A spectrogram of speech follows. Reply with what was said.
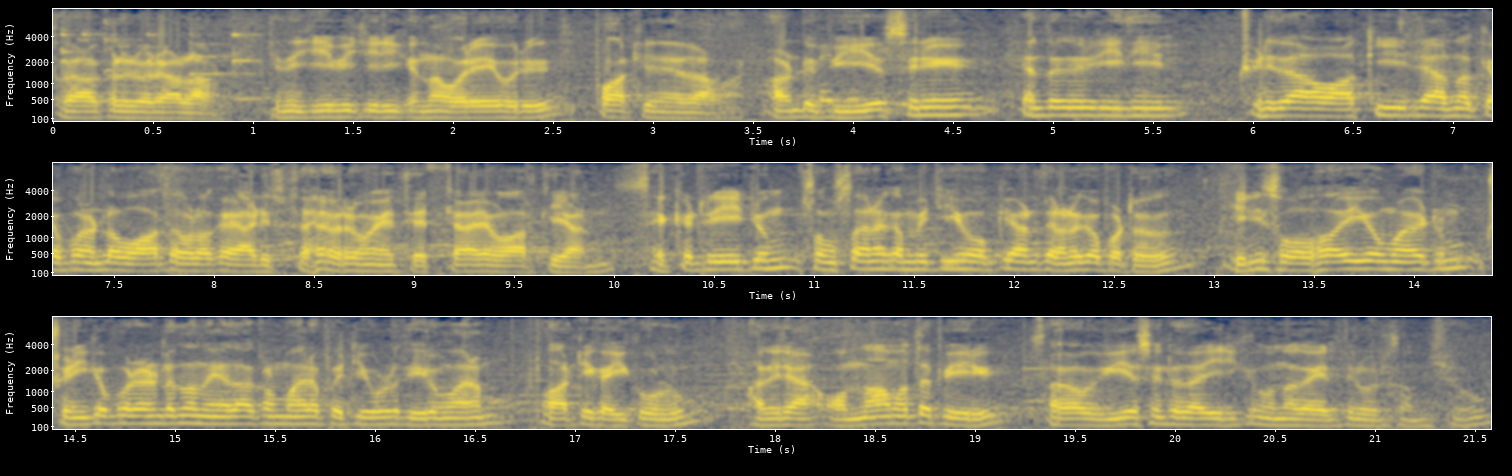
സഖാക്കളിൽ ഒരാളാണ്. ഇന്ന് ജീവിച്ചിരിക്കുന്ന ഒരേ ഒരു പാർട്ടി നേതാവാണ്. അതുകൊണ്ട് വി എസിന് എന്തെങ്കിലും രീതിയിൽ ക്ഷണിതാവാക്കിയില്ല എന്നൊക്കെ പറഞ്ഞുള്ള വാർത്തകളൊക്കെ അടിസ്ഥാനപരമായ തെറ്റായ വാർത്തയാണ്. സെക്രട്ടേറിയറ്റും സംസ്ഥാന കമ്മിറ്റിയും ഒക്കെയാണ് തിരഞ്ഞെടുക്കപ്പെട്ടത്. ഇനി സ്വാഭാവികമായിട്ടും ക്ഷണിക്കപ്പെടേണ്ടുന്ന നേതാക്കന്മാരെ പറ്റിയുള്ള തീരുമാനം പാർട്ടി കൈക്കൊള്ളും. അതിൽ ഒന്നാമത്തെ പേര് സഹ വി എസിന്റെതായിരിക്കും എന്ന കാര്യത്തിൽ ഒരു സംശയവും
